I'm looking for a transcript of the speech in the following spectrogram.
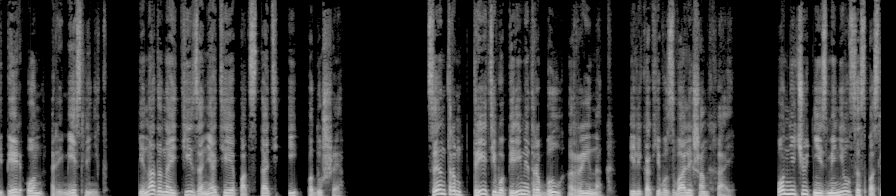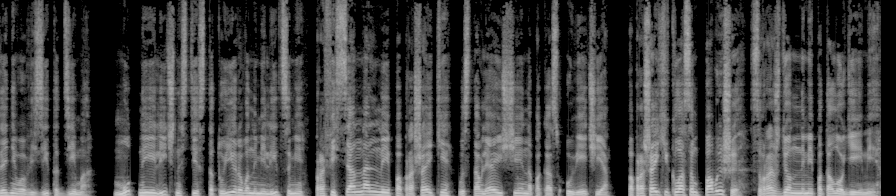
Теперь он ремесленник, и надо найти занятие под стать и по душе. Центром третьего периметра был рынок, или, как его звали, Шанхай. Он ничуть не изменился с последнего визита Дима. Мутные личности с татуированными лицами, профессиональные попрошайки, выставляющие на показ увечья. Попрошайки классом повыше, с врожденными патологиями.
